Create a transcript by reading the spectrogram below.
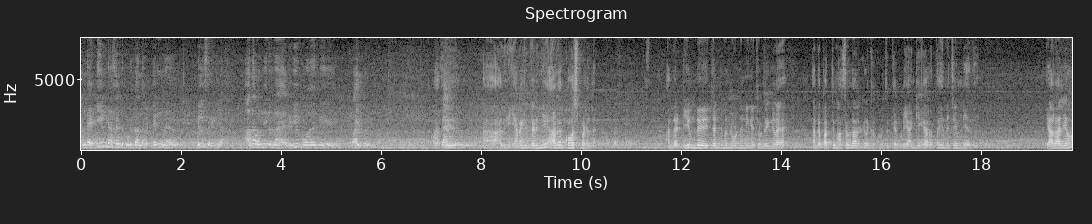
அந்த டீம்ட் அசன்ட் கொடுத்த அந்த டென் பில்ஸ் இருக்குல்ல அதை வந்து நம்ம ரிவ்யூ போகிறதுக்கு வாய்ப்பு இருக்குல்ல? அது எனக்கு தெரிஞ்சு அதை கோஸ் பண்ணல. அந்த டீம்டு ஜட்ஜ்மெண்ட் ஒன்று நீங்கள் சொல்கிறீங்களே அந்த பத்து மசோதாக்களுக்கு கொடுத்துருக்கக்கூடிய அங்கீகாரத்தை என்ன செய்ய முடியாது? யாராலையும்?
